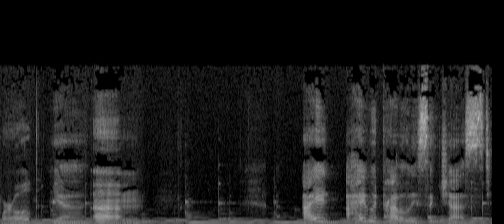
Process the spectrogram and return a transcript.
world. Yeah. Um I I would probably suggest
